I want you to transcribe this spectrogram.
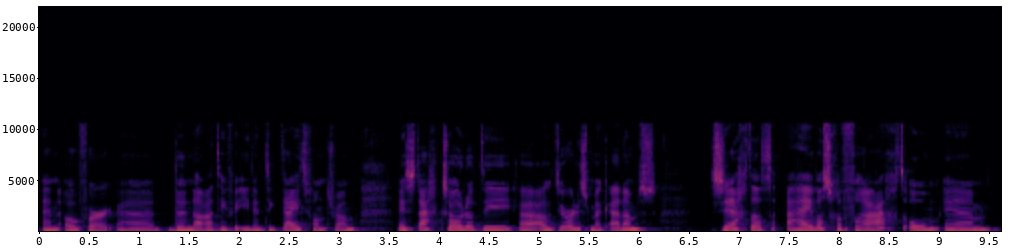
en over de narratieve identiteit van Trump, is het eigenlijk zo dat die auteur, dus McAdams, zegt dat hij was gevraagd om um,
